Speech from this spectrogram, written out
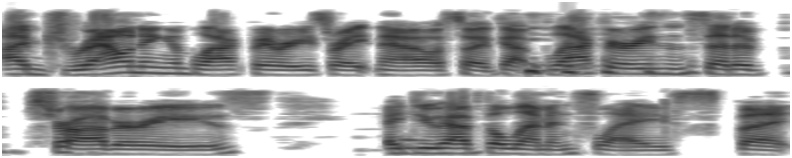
I'm drowning in blackberries right now, so I've got blackberries instead of strawberries. I do have the lemon slice, but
